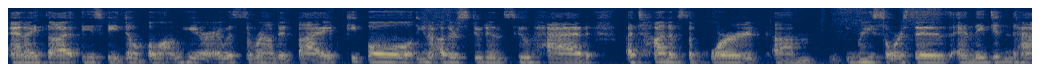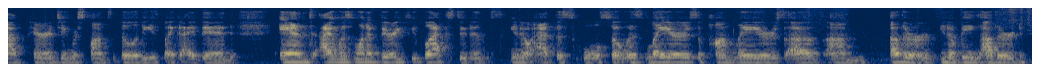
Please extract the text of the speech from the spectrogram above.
and I thought these feet don't belong here. I was surrounded by people, you know, other students who had a ton of support um, resources, and they didn't have parenting responsibilities like I did and I was one of very few black students, you know, at the school. So it was layers upon layers of um, other, you know, being othered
